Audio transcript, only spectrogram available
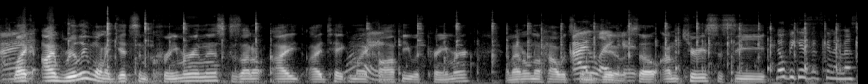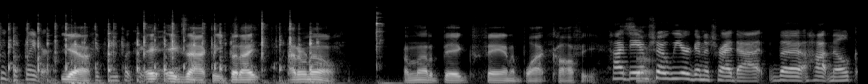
I, Like I really want to get some creamer in this because I don't. I I take my coffee with creamer, and I don't know how it's gonna like do. it. So I'm curious to see. no, because it's gonna mess with the flavor Yeah, if you put cream in it. exactly. But I I don't know. I'm not a big fan of black coffee. Hot damn so- show, we are gonna try that. The hot milk.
